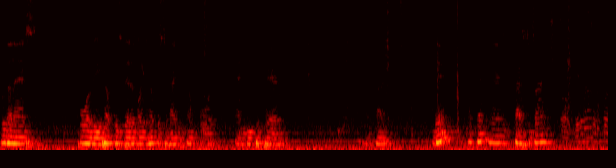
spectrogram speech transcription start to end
We're going to ask for the helpers that are going to help us tonight to come forward and be prepared. Okay. Ben? Okay. And Pastor Brian? Oh, Ben? Okay.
